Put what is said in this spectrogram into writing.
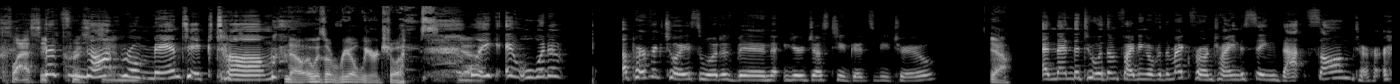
classic That's Christian. not romantic, Tom. no, it was a real weird choice. Yeah. Like it would have a perfect choice would have been You're Just Too Good to Be True. Yeah. And then the two of them fighting over the microphone trying to sing that song to her.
